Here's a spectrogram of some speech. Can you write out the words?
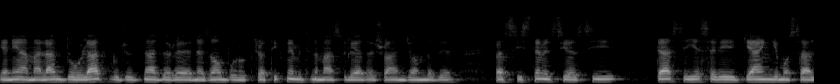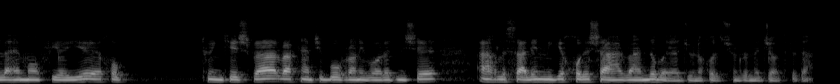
یعنی عملا دولت وجود نداره نظام بروکراتیک نمی‌تونه مسئولیتش رو انجام بده و سیستم سیاسی دست یه سری گنگ مسلح مافیاییه خب تو این کشور وقتی همچین بحرانی وارد میشه عقل سلیم میگه خود شهرونده باید جون خودشون رو نجات بدن.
